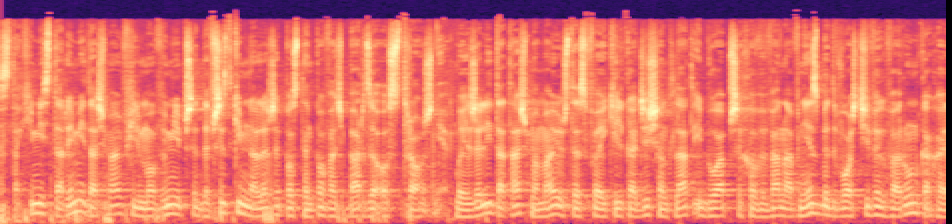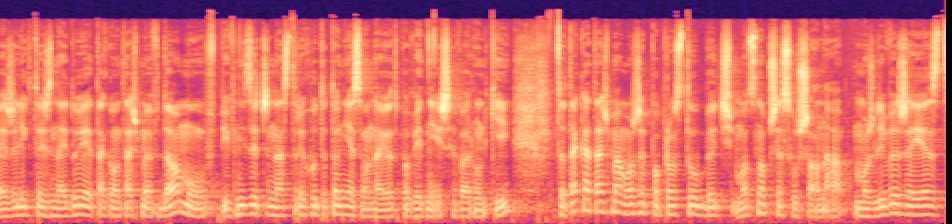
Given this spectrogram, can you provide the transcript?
Z takimi starymi taśmami filmowymi przede wszystkim należy postępować bardzo ostrożnie, bo jeżeli ta taśma ma już te swoje kilkadziesiąt lat i była przechowywana w niezbyt właściwych warunkach, warunkach, a jeżeli ktoś znajduje taką taśmę w domu, w piwnicy czy na strychu, to to nie są najodpowiedniejsze warunki, to taka taśma może po prostu być mocno przesuszona. Możliwe, że jest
